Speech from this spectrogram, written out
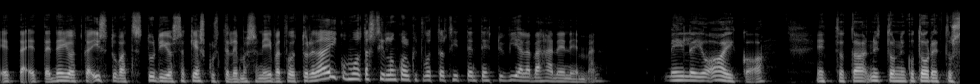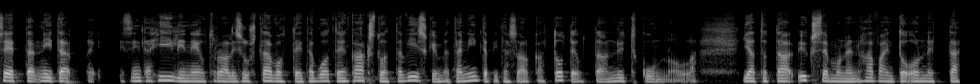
että, että ne, jotka istuvat studiossa keskustelemassa, niin eivät voi todeta, ei kun me silloin 30 vuotta sitten tehty vielä vähän enemmän. Meillä ei ole aikaa. Et tota, nyt on niinku todettu se, että niitä, niitä hiilineutraalisuustavoitteita vuoteen 2050, niitä pitäisi alkaa toteuttaa nyt kunnolla. Ja tota, yksi semmoinen havainto on, että,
